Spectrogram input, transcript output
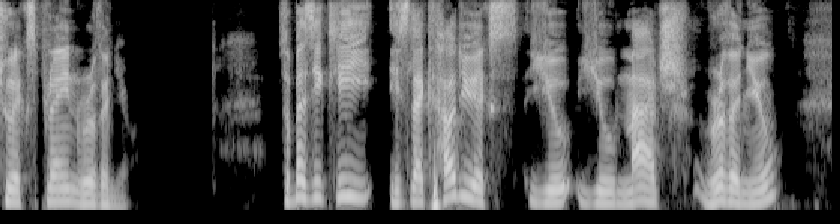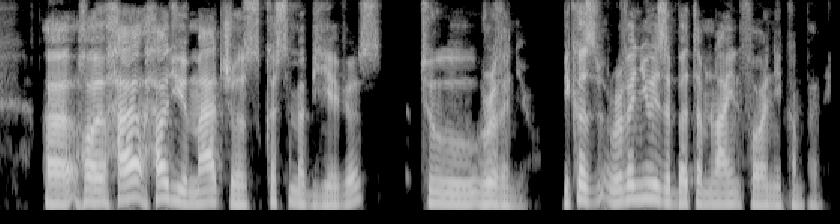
to explain revenue? So basically, it's like how do you ex- you you match revenue? Uh, how, how how do you match those customer behaviors to revenue? Because revenue is a bottom line for any company.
